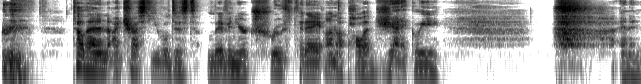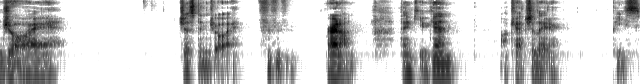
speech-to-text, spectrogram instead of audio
Till then, I trust you will just live in your truth today unapologetically and enjoy. Just enjoy. right on. Thank you again. I'll catch you later. Peace.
